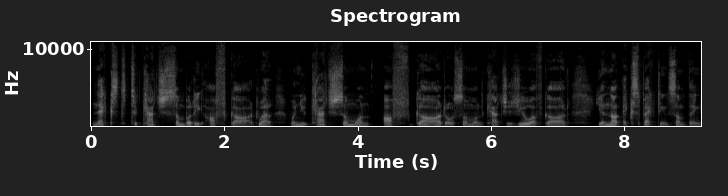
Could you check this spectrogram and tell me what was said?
Next, to catch somebody off guard. Well, when you catch someone off guard or someone catches you off guard, you're not expecting something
